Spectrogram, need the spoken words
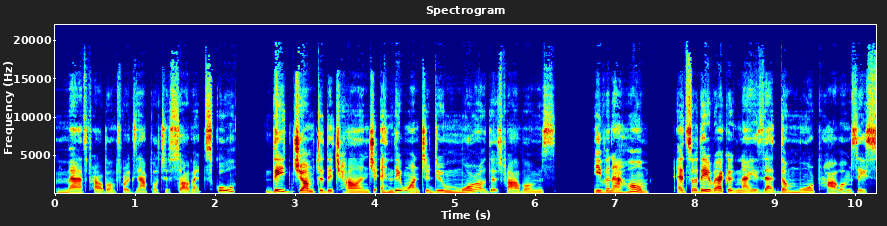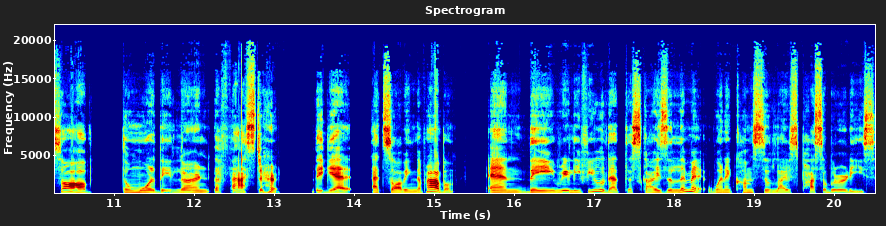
math problem, for example, to solve at school, they jump to the challenge and they want to do more of those problems even at home. And so they recognize that the more problems they solve, the more they learn, the faster they get at solving the problem. And they really feel that the sky's the limit when it comes to life's possibilities.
